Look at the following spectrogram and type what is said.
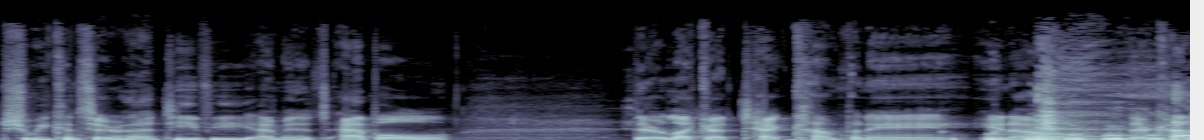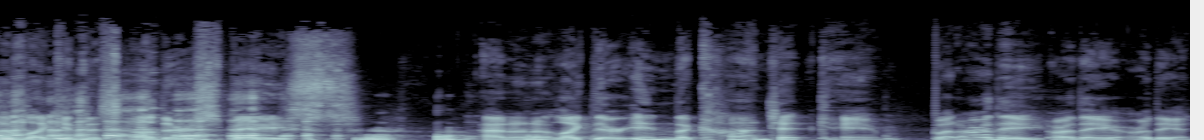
Should we consider that TV? I mean, it's Apple. They're like a tech company, you know. they're kind of like in this other space. I don't know. Like they're in the content game, but are they? Are they? Are they a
